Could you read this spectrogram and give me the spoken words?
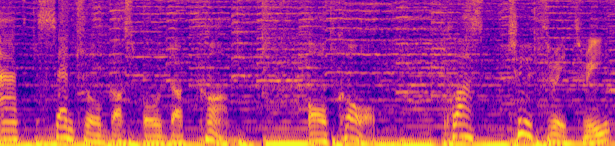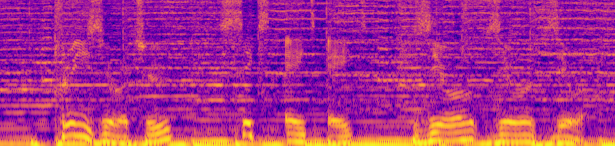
at centralgospel.com or call plus 233 302 688 000.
